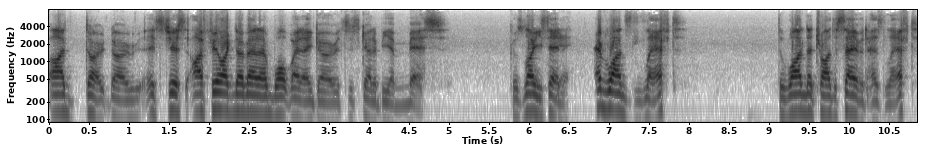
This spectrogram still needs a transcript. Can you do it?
I don't know. It's just I feel like no matter what way they go, it's just going to be a mess. Because like you said, Yeah. everyone's left. The one that tried to save it has left.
